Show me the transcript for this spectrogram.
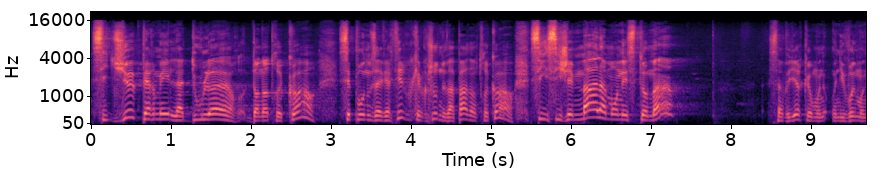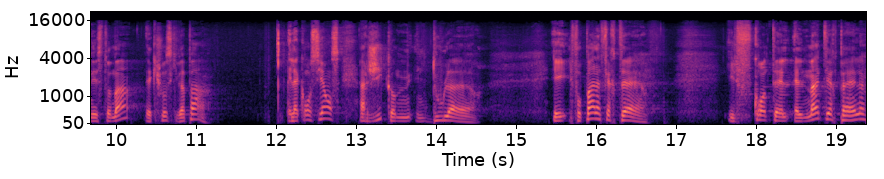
Si Dieu permet la douleur dans notre corps, c'est pour nous avertir que quelque chose ne va pas dans notre corps. Si, j'ai mal à mon estomac, ça veut dire qu'au niveau de mon estomac, il y a quelque chose qui ne va pas. Et la conscience agit comme une douleur. Et il ne faut pas la faire taire. Quand elle, elle m'interpelle,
